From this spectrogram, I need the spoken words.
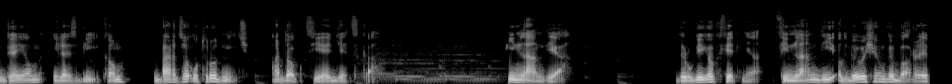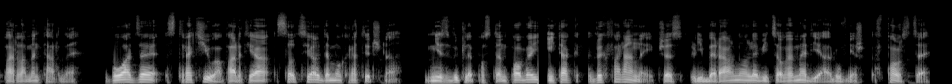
gejom i lesbijkom bardzo utrudnić adopcję dziecka. Finlandia. 2 kwietnia w Finlandii odbyły się wybory parlamentarne. Władzę straciła partia socjaldemokratyczna, niezwykle postępowej i tak wychwalanej przez liberalno-lewicowe media również w Polsce,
